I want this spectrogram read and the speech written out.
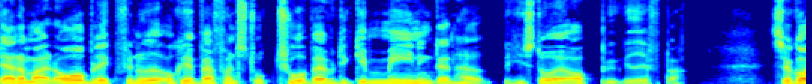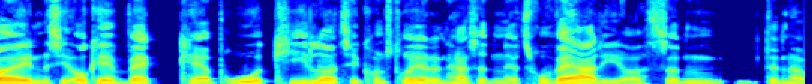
danner mig et overblik, finder ud af, okay, hvad for en struktur, hvad vil det give mening, den her historie er opbygget efter? Så går jeg ind og siger, okay, hvad kan jeg bruge kilder til at konstruere den her, så den er troværdig, og så den, den her...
